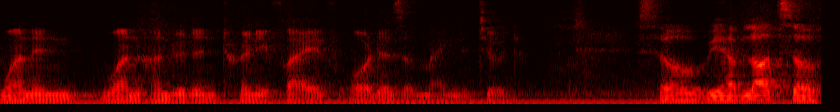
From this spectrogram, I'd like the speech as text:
1 in 125 orders of magnitude. So we have lots of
